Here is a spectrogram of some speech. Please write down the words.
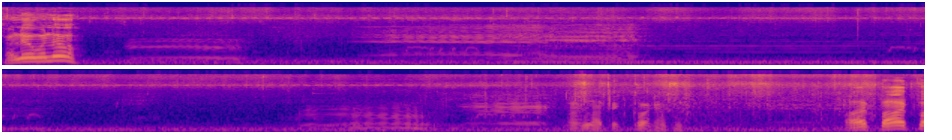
มาเร็วมาเร็วมาลาไปก่อนครับไปไปไป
